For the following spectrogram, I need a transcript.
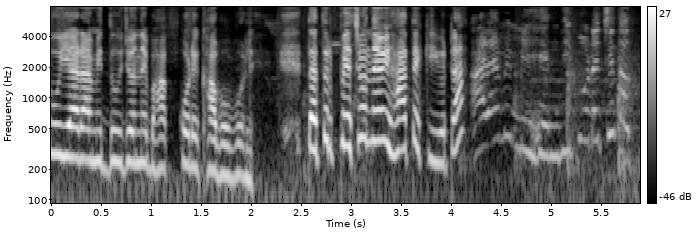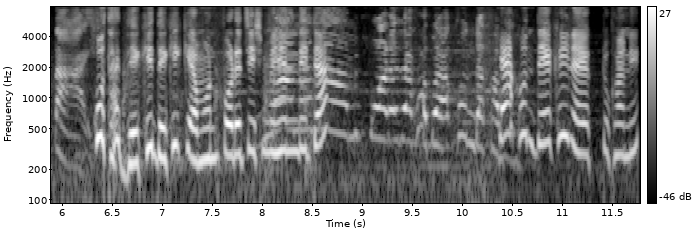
তুই আর আমি দুজনে ভাগ করে খাব বলে। তা তোর পেছনে ওই হাতে কি ওটা? আর আমি মেহেন্দি পড়েছি তো তাই। কোথায়? দেখি দেখি কেমন পড়েছিস মেহেন্দিটা। আমি পরে দেখাবো এখন দেখাবো। এখন দেখি না একটুখানি।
